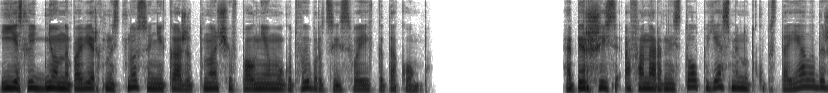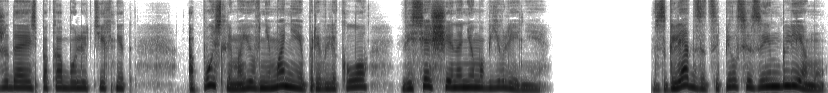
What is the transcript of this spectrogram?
и если днем на поверхность носа не кажут, то ночью вполне могут выбраться из своих катакомб. Опершись о фонарный столб, я с минутку постояла, дожидаясь, пока боль утихнет, а после мое внимание привлекло висящее на нем объявление. Взгляд зацепился за эмблему,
